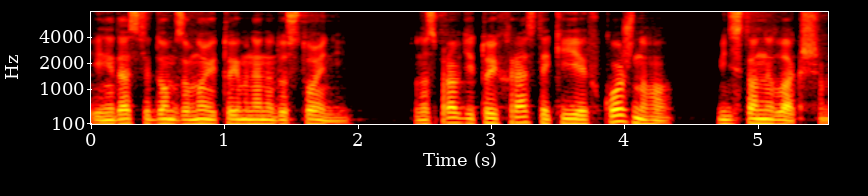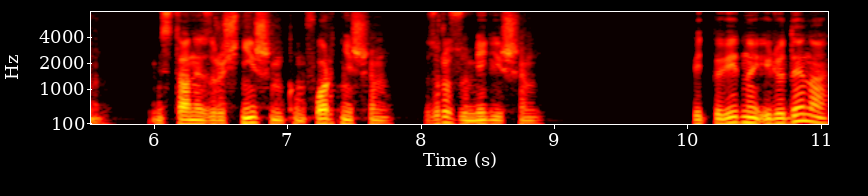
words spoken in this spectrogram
і не йде слідом за мною, той мене недостойний. То насправді той хрест, який є в кожного, він стане легшим, він стане зручнішим, комфортнішим, зрозумілішим. Відповідно, і людина,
